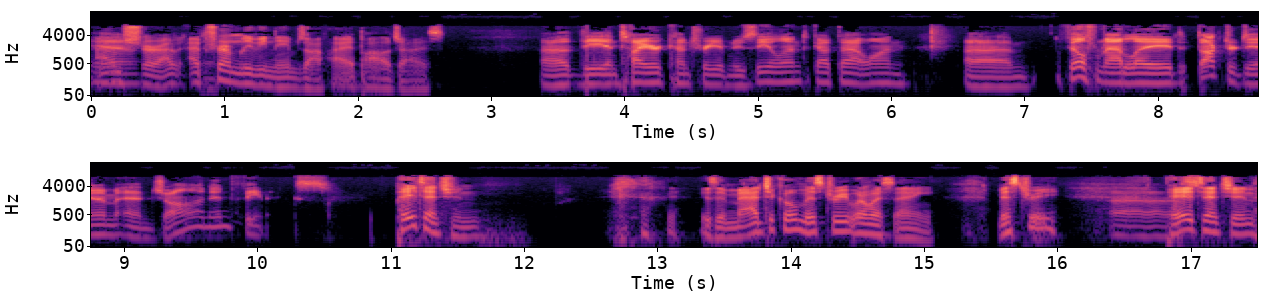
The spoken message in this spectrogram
Yeah. I'm sure. I'm, I'm sure I'm leaving names off. I apologize. Uh, the entire country of New Zealand got that one. Um, Phil from Adelaide, Doctor Dim, and John in Phoenix. Pay attention. is it magical mystery? What am I saying? Mystery. Uh, Pay attention.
